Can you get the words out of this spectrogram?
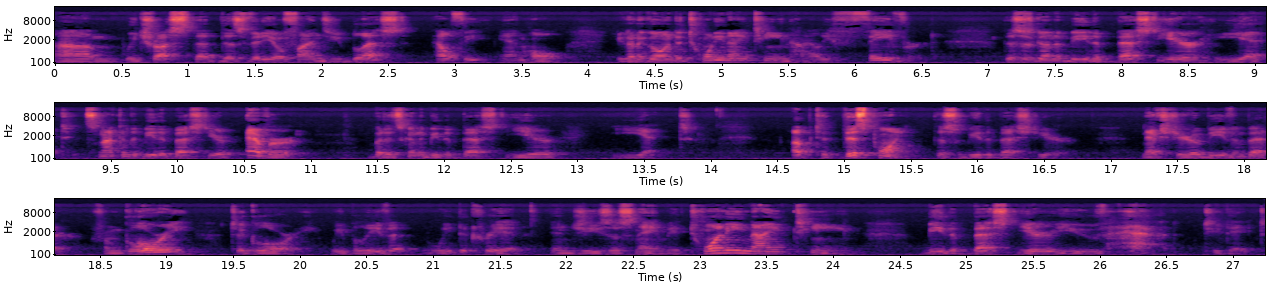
Um, we trust that this video finds you blessed, healthy, and whole. You're going to go into 2019 highly favored. This is going to be the best year yet. It's not going to be the best year ever, but it's going to be the best year yet. Up to this point, this will be the best year. Next year will be even better. From glory to glory. We believe it, we decree it in Jesus' name. May 2019 be the best year you've had to date.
